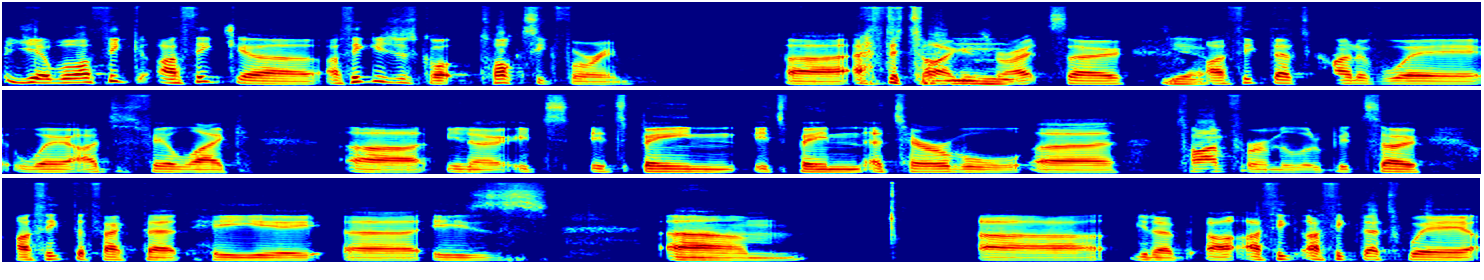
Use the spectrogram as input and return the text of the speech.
Yeah, well, I think I think uh, I think he just got toxic for him uh, at the Tigers, mm. right? So yeah. I think that's kind of where where I just feel like uh, you know it's it's been it's been a terrible uh, time for him a little bit. So I think the fact that he uh, is um, uh, you know I think I think that's where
